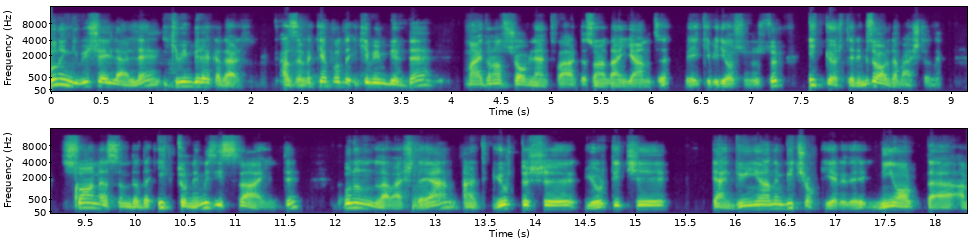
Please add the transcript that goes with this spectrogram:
Bunun gibi şeylerle 2001'e kadar hazırlık yapıldı. 2001'de Maydanoz Showland vardı. Sonradan yandı. Belki biliyorsunuzdur. İlk gösterimiz orada başladık. Sonrasında da ilk turnemiz İsrail'di. Bununla başlayan artık yurt dışı, yurt içi yani dünyanın birçok yerinde New York'ta,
